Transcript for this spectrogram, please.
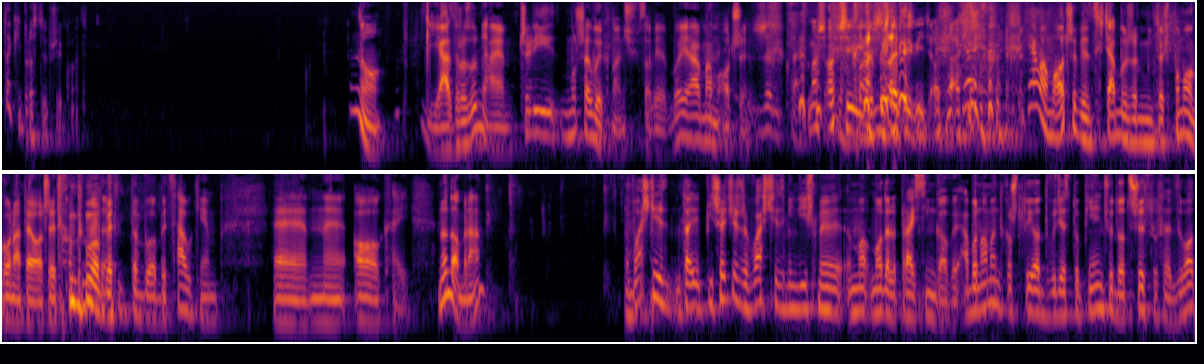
Taki prosty przykład. No, ja zrozumiałem, czyli muszę łyknąć sobie, bo ja mam oczy. Że, tak, masz oczy i żebyś lepiej widział. Tak. Ja mam oczy, więc chciałbym, żeby mi coś pomogło na te oczy. To byłoby, to byłoby całkiem em, okej. No dobra. Właśnie piszecie, że właśnie zmieniliśmy mo- model pricingowy. Abonament kosztuje od 25 do 300 zł.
